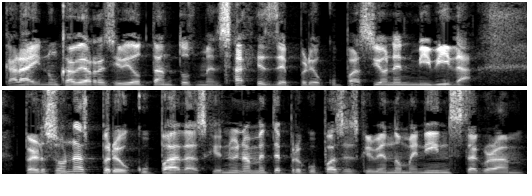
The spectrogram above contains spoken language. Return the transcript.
caray, nunca había recibido tantos mensajes de preocupación en mi vida personas preocupadas, genuinamente preocupadas escribiéndome en Instagram,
